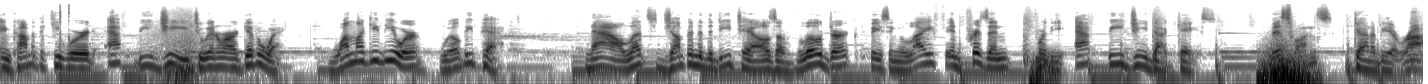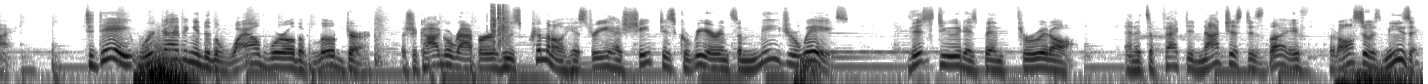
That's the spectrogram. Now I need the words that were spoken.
and comment the keyword FBG to enter our giveaway. One lucky viewer will be picked. Now, let's jump into the details of Lil Durk facing life in prison for the FBG Duck case. This one's gonna be a ride. Today, we're diving into the wild world of Lil Durk, a Chicago rapper whose criminal history has shaped his career in some major ways. This dude has been through it all, and it's affected not just his life, but also his music.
